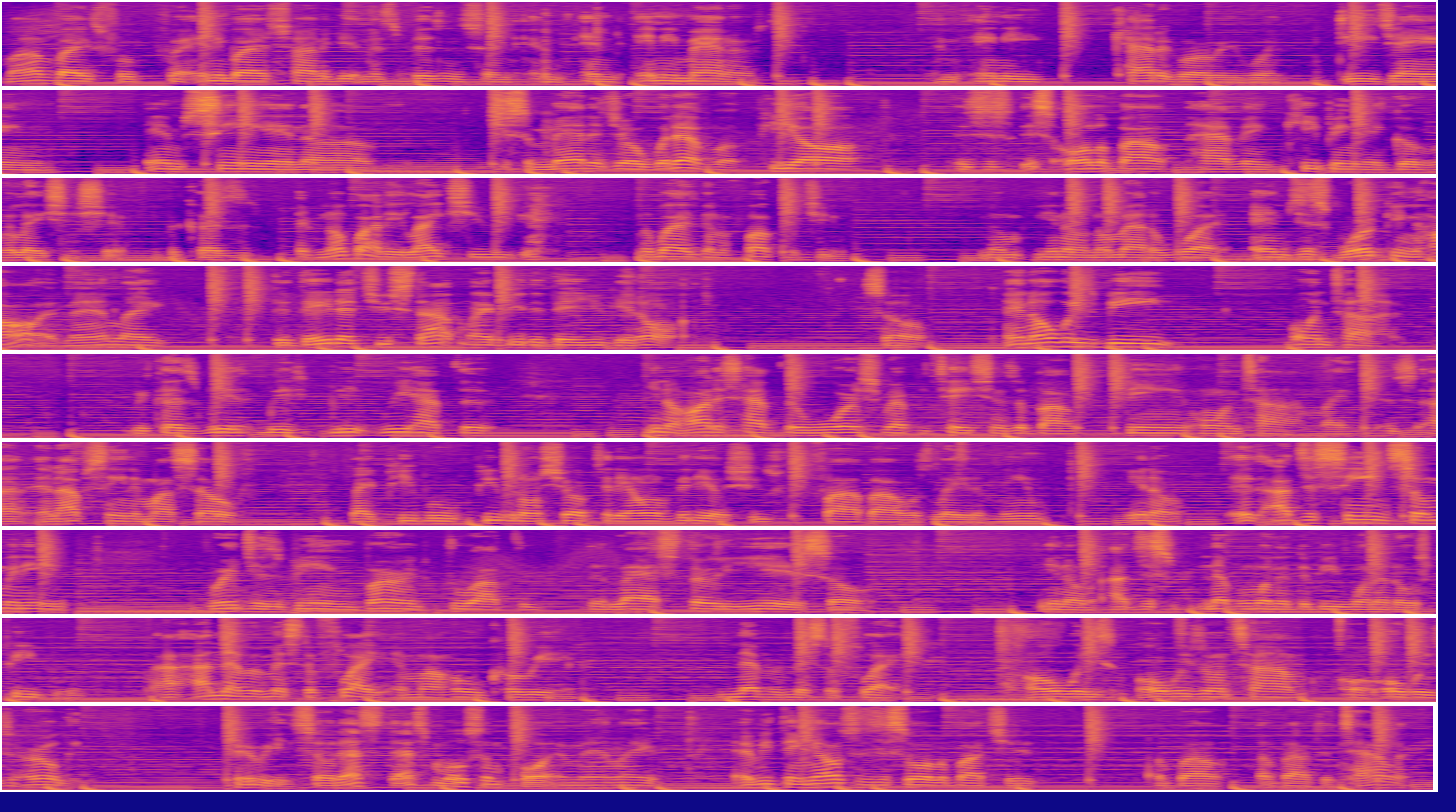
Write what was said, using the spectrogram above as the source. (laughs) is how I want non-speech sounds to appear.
my advice for, for anybody trying to get in this business in, in, in any manner, in any category with DJing, MCing, um, just a manager, whatever, PR. It's just it's all about having keeping a good relationship because if nobody likes you, (laughs) nobody's gonna fuck with you. No, you know, no matter what, and just working hard, man. Like the day that you stop might be the day you get on. So, and always be on time because we we we, we have the you know artists have the worst reputations about being on time. Like and i've seen it myself. Like people people don't show up to their own video shoots five hours later. I mean you know it, i just seen so many bridges being burned throughout the, the last 30 years. So you know i just never wanted to be one of those people. I, I never missed a flight in my whole career. Never missed a flight. Always always on time or always early period. So that's that's most important man. Like everything else is just all about your about about the talent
